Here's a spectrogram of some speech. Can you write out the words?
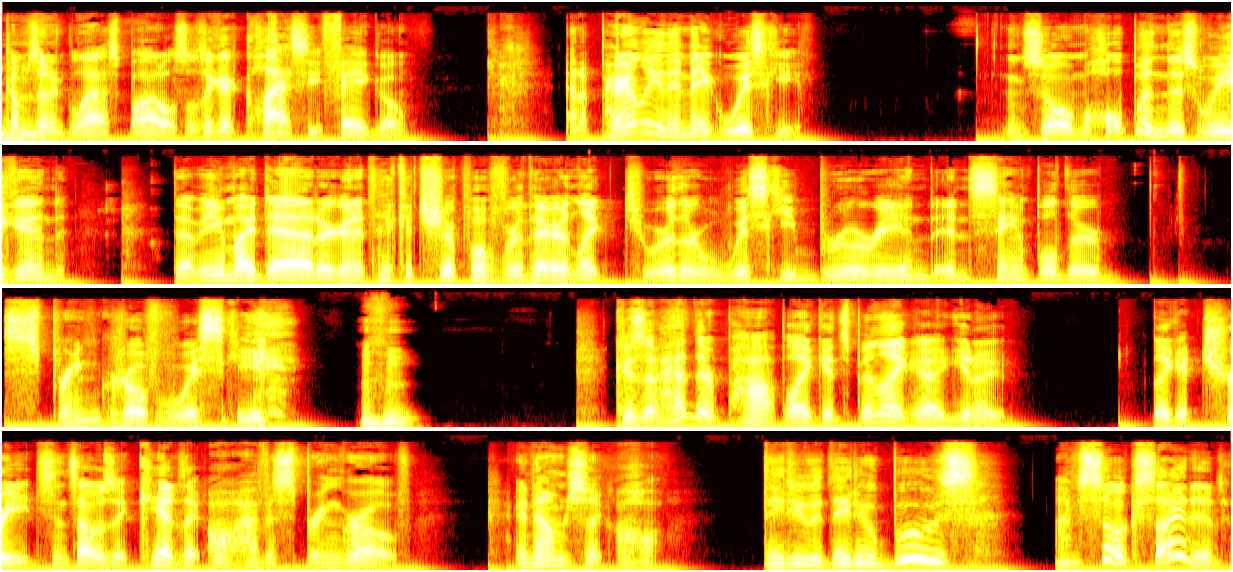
Comes Mhm. in a glass bottle, so it's like a classy Faygo. And apparently they make whiskey. And so I'm hoping this weekend that me and my dad are gonna take a trip over there and like tour their whiskey brewery and, and sample their Spring Grove whiskey. Because I've had their pop, like it's been like a you know, like a treat since I was a kid. Like, oh, I have a Spring Grove, and now I'm just like, oh, they do they do booze. I'm so excited.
